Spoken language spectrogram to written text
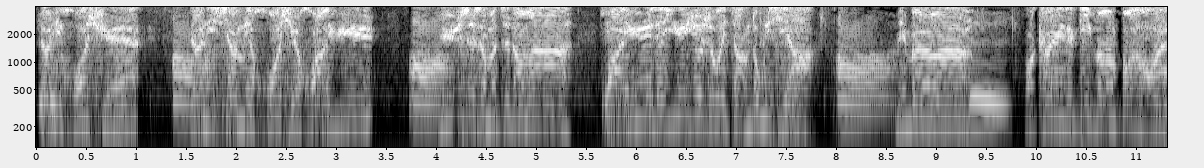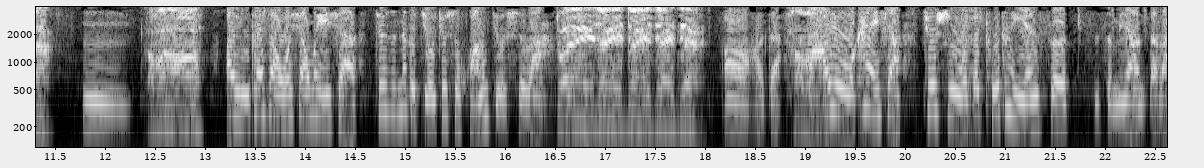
让你活血，哦让你下面活血化瘀。哦。鱼是什么知道吗？化瘀的瘀就是会长东西啊，哦，明白了吗？嗯我看那个地方不好啊，嗯。好不好？啊，有台长，我想问一下，就是那个酒就是黄酒是吧？对对对对对，哦，好的。好吧啊还有我看一下，就是我的图腾颜色是什么样的啦？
